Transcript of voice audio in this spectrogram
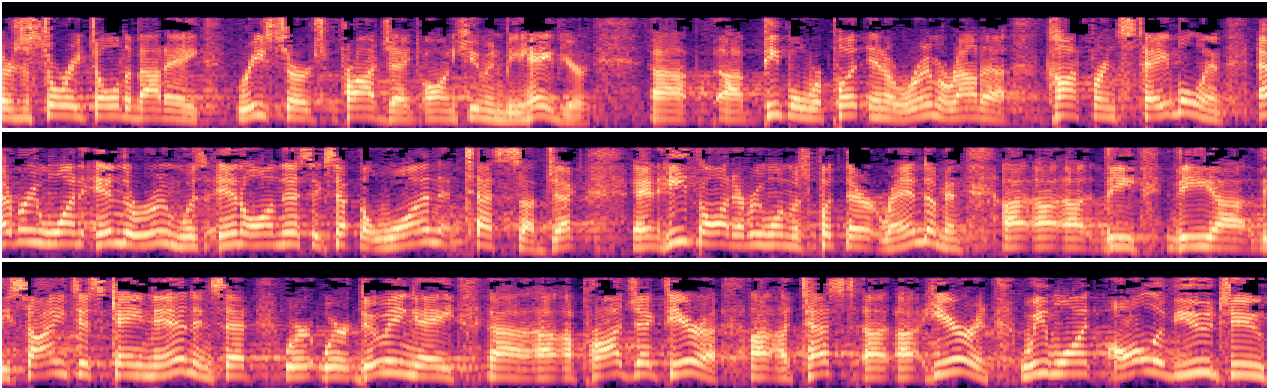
There's a story told about a research project on human behavior. Uh, uh, people were put in a room around a conference table, and everyone in the room was in on this except the one test subject. And he thought everyone was put there at random. And uh, uh, uh the the uh, the scientists came in and said, "We're we're doing a a project here, a, a test here, and we want all of you to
